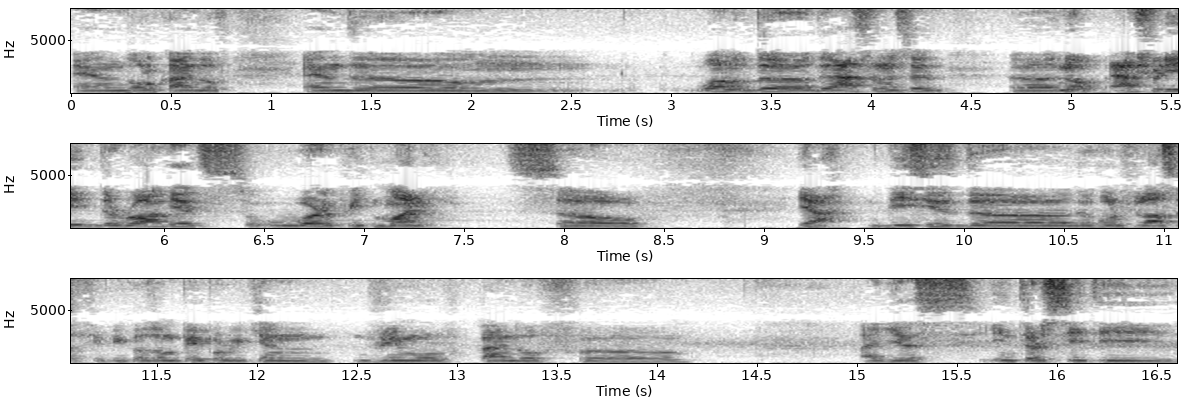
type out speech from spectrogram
and all kind of and um, one of the the astronauts said uh, no, actually, the rockets work with money. So, yeah, this is the the whole philosophy. Because on paper we can dream of kind of, uh, I guess, intercity.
